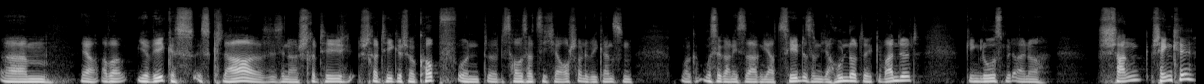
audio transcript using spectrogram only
Ähm, ja, aber Ihr Weg ist, ist klar. Sie sind ein strate strategischer Kopf und äh, das Haus hat sich ja auch schon über die ganzen, man muss ja gar nicht sagen Jahrzehnte, sondern Jahrhunderte gewandelt. Ging los mit einer Schank Schenke,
